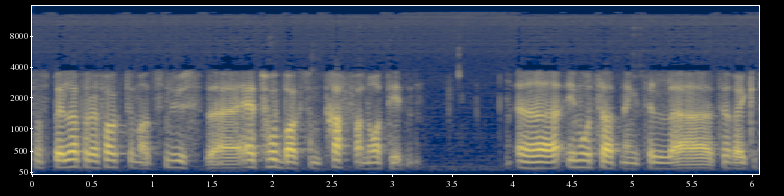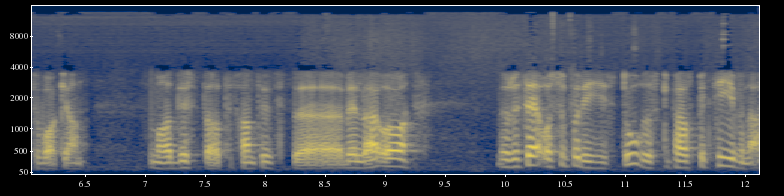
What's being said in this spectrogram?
som, spiller på det faktum at snus er tobakk som treffer nåtiden. I motsetning til, til røyketobakken som har dystert fremtidsbilde. Og når du ser også på de historiske perspektivene,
